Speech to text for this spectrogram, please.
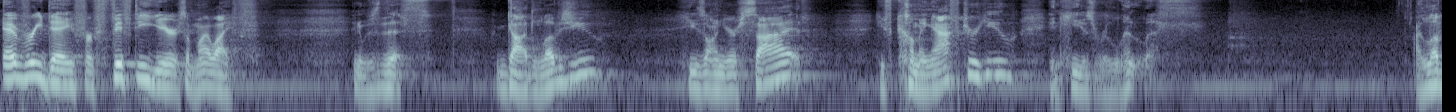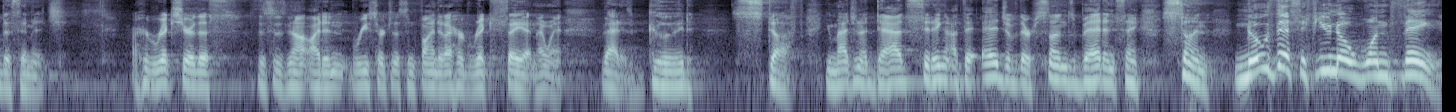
every day for 50 years of my life. And it was this God loves you, He's on your side, He's coming after you, and He is relentless. I love this image. I heard Rick share this. This is not, I didn't research this and find it. I heard Rick say it, and I went, That is good stuff. You imagine a dad sitting at the edge of their son's bed and saying, Son, know this if you know one thing.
